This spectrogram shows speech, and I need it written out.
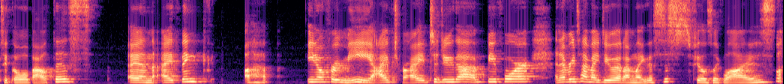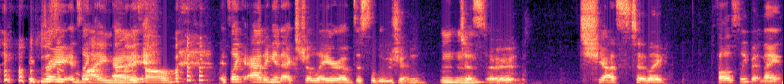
to go about this. And I think, uh, you know, for me, I've tried to do that before. And every time I do it, I'm like, this just feels like lies. Like, I'm just Right, it's like lying to adding- myself. It's like adding an extra layer of disillusion Mhm. just uh, just to like fall asleep at night.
